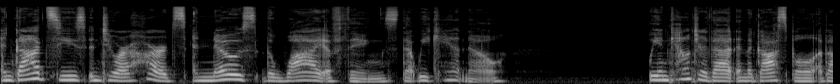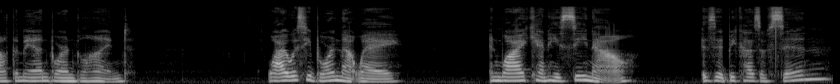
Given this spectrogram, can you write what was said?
And God sees into our hearts and knows the why of things that we can't know. We encounter that in the gospel about the man born blind. Why was he born that way? And why can he see now? Is it because of sin?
